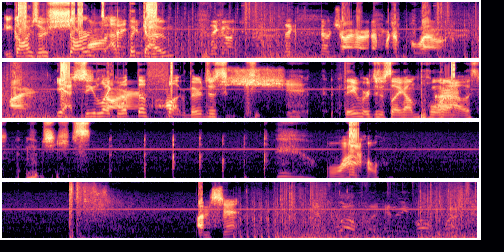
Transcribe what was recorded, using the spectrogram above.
You guys are short Well, at the game. They go. They go try hard. I'm gonna pull out my. Yeah, see, like, what the star. fuck? They're just. Shit. They were just like, I'm pulling Alright. out. Jeez. wow. I'm shit. Get to Alpha. Enemy bomb planted.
